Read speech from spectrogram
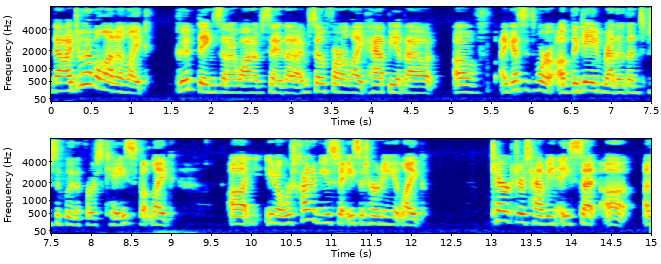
now I do have a lot of like good things that I want to say that I'm so far like happy about of I guess it's more of the game rather than specifically the first case, but like uh you know, we're kind of used to Ace Attorney like characters having a set uh a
